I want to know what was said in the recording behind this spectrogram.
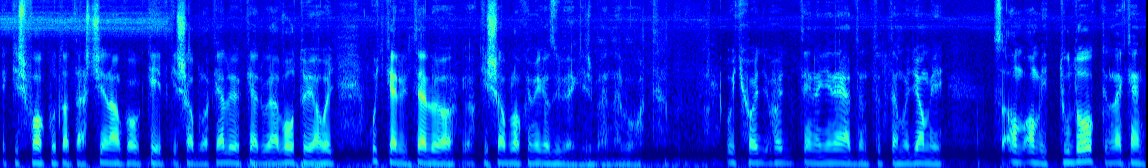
egy kis falkutatást csinálunk, akkor két kis ablak előkerül. Volt olyan, hogy úgy került elő a, kis ablak, hogy még az üveg is benne volt. Úgyhogy hogy tényleg én eldöntöttem, hogy ami, am, amit tudok, nekem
